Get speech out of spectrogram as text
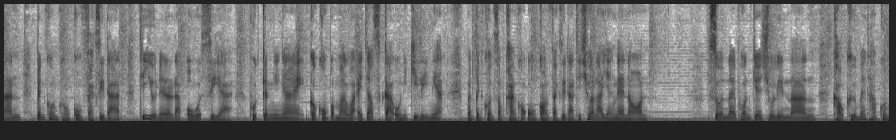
นั้นเป็นคนของกลุ่มแฟกซิดัสที่อยู่ในระดับโอเวอร์เซียพูดกันง่ายๆ ก็คงประมาณว่าไอ้เจ้าสกาโอนิกิริเนี่ยมันเป็นคนสำคัญขององค์กรแฟกซิดัสที่ชั่วร้ายอย่างแน่นอนส่วนนายพลเกชูรินนั้น เขาคือแม่ทัพคน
